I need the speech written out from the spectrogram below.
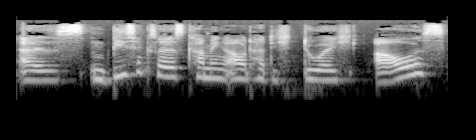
als ein bisexuelles Coming Out hatte ich durchaus.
